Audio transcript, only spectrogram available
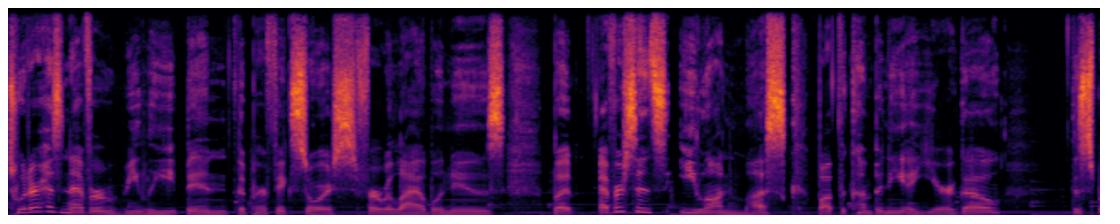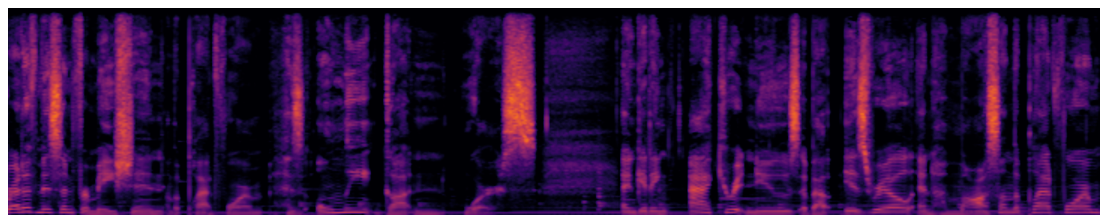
Twitter has never really been the perfect source for reliable news, but ever since Elon Musk bought the company a year ago, the spread of misinformation on the platform has only gotten worse. And getting accurate news about Israel and Hamas on the platform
